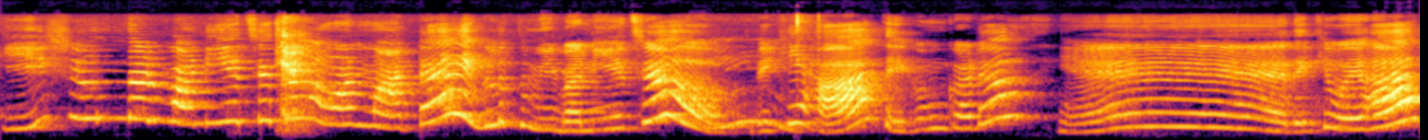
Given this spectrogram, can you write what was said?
কি সুন্দর বানিয়েছে তো আমার মাটা এগুলো তুমি বানিয়েছো? দেখি হাত এরকম করো। হ্যাঁ দেখি ওই হাত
